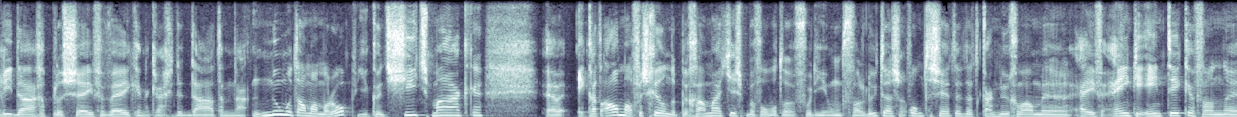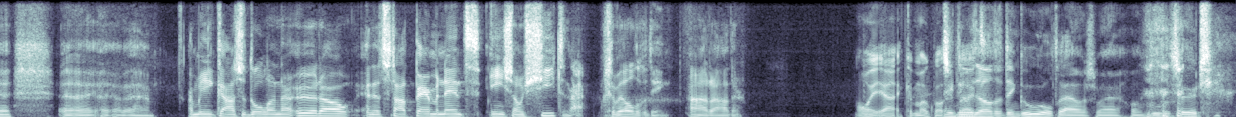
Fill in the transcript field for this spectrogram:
364,3 dagen plus 7 weken. Dan krijg je de datum. Nou, noem het allemaal maar op. Je kunt sheets maken. Eh, ik had allemaal verschillende programmaatjes. Bijvoorbeeld eh, voor die om valuta's om te zetten. Dat kan ik nu gewoon eh, even één keer intikken van Amerikaanse dollar naar euro. En het staat permanent in zo'n sheet. Nou, geweldig ding. Aanrader. Mooi, ja. Ik heb hem ook wel eens Ik doe het gebruikt. altijd in Google trouwens, maar gewoon Google Search.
